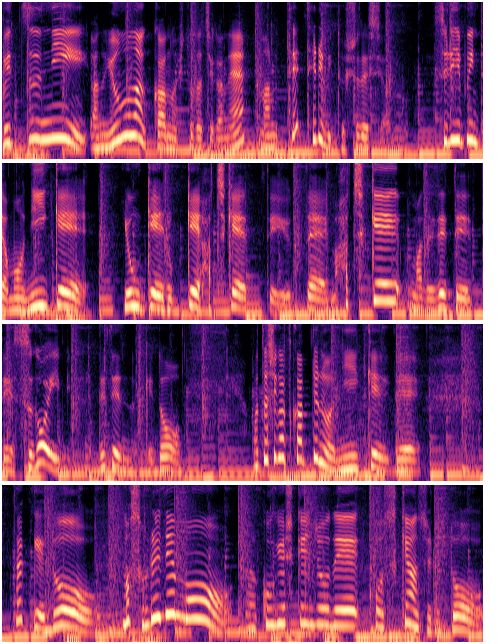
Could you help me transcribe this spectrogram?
別にあの世の中の人たちがねあのテレビと一緒ですよあの 3D プリンターも 2K4K6K8K って言って 8K まで出ててすごいみたいな出てるんだけど私が使ってるのは 2K でだけど、まあ、それでも工業試験場でこうスキャンすると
